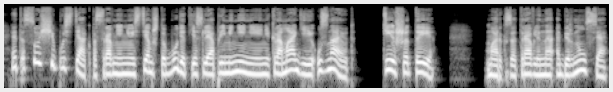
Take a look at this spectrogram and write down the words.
— это сущий пустяк по сравнению с тем, что будет, если о применении некромагии узнают? Тише ты!» Марк затравленно обернулся,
